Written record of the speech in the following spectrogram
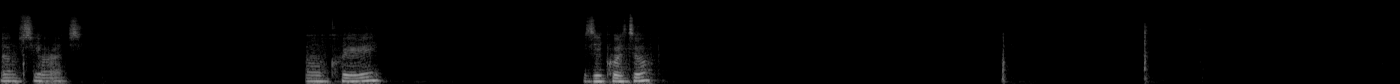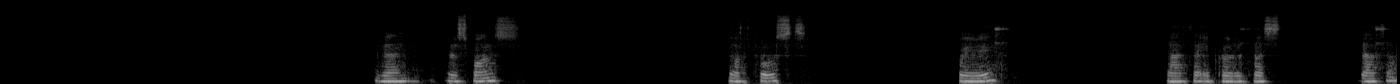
those URIs. Our query is equal to then response dot post query data equal request data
